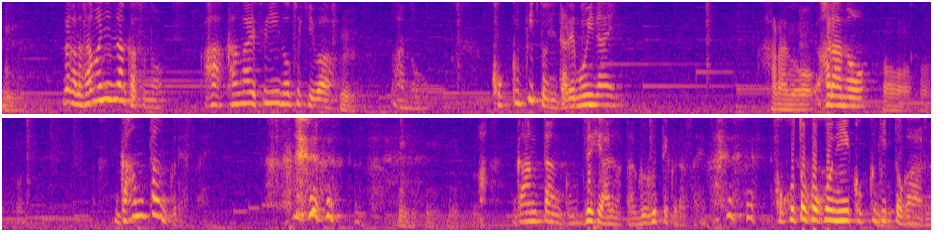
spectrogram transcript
うん。だからたまになんかそのあ考えすぎの時はうん。あのコックピットに誰もいない。腹の。腹の。うんうんう。んガンタンクですね。あガンタンクぜひあれだったらググってください。こことここにコックピットがある。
